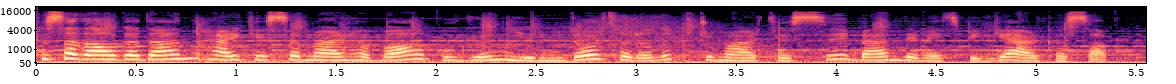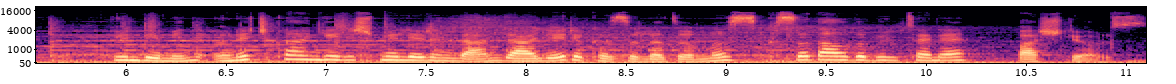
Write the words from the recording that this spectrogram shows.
Kısa Dalga'dan herkese merhaba. Bugün 24 Aralık Cumartesi. Ben Demet Bilge Erkasap. Gündemin öne çıkan gelişmelerinden derleyerek hazırladığımız Kısa Dalga bültene başlıyoruz.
